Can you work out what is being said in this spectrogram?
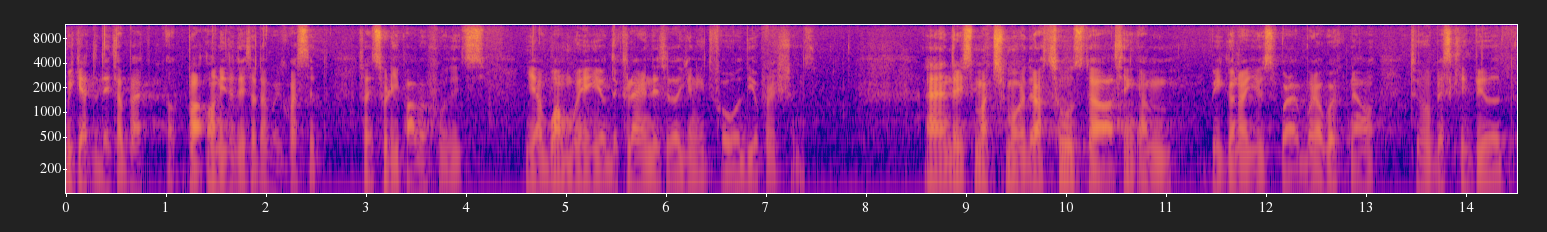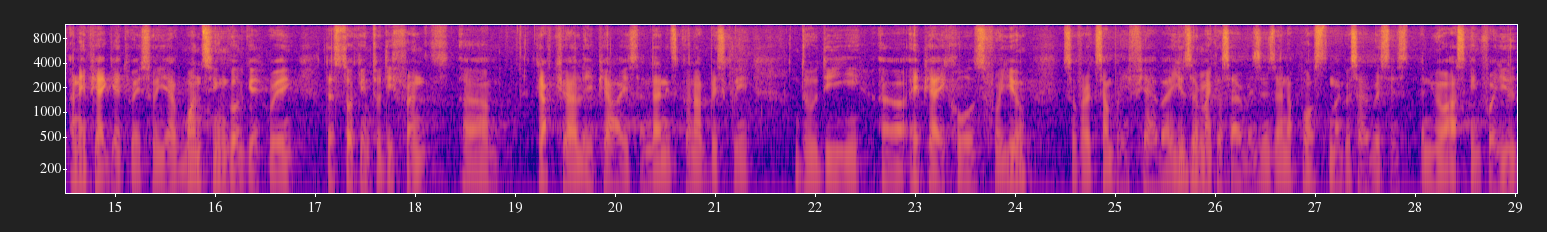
we get the data back, but only the data that we requested. So it's really powerful. It's yeah, one way of declaring data that you need for all the operations. And there's much more. There are tools that I think I'm going to use where I, where I work now to basically build an API gateway. So you have one single gateway that's talking to different um, GraphQL APIs, and then it's going to basically do the uh, API calls for you. So for example, if you have a user microservices and a post microservices, and you're asking for the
